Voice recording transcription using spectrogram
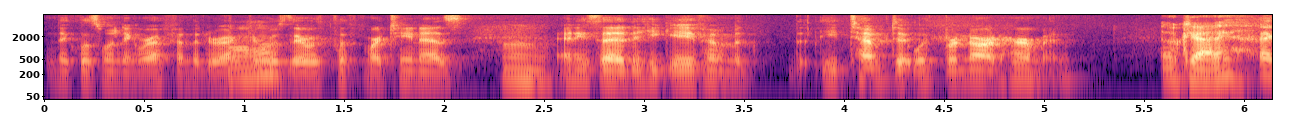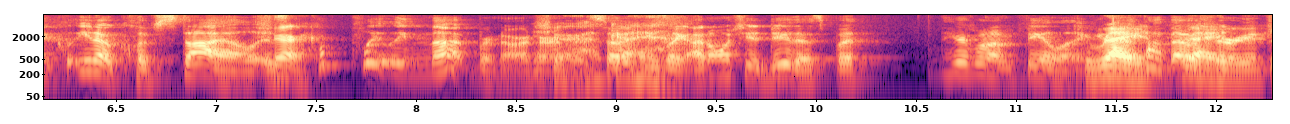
Nicolas Winding Refn, the director, Mhm. was there with Cliff Martinez, Mm. and he said he gave him a, he temped it with Bernard Herrmann. Okay. And you know, Cliff's style Sure. is completely not Bernard Sure, Herrmann. So okay. he's like, I don't want you to do this, but here's what I'm feeling. Right. I thought that right. was very That's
